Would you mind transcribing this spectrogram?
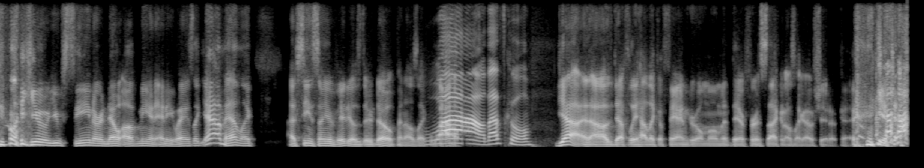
like you, you've seen or know of me in any way? It's like, yeah, man, like I've seen some of your videos. They're dope. And I was like, wow, wow that's cool. Yeah. And I definitely had like a fangirl moment there for a second. I was like, oh shit, okay. yeah.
